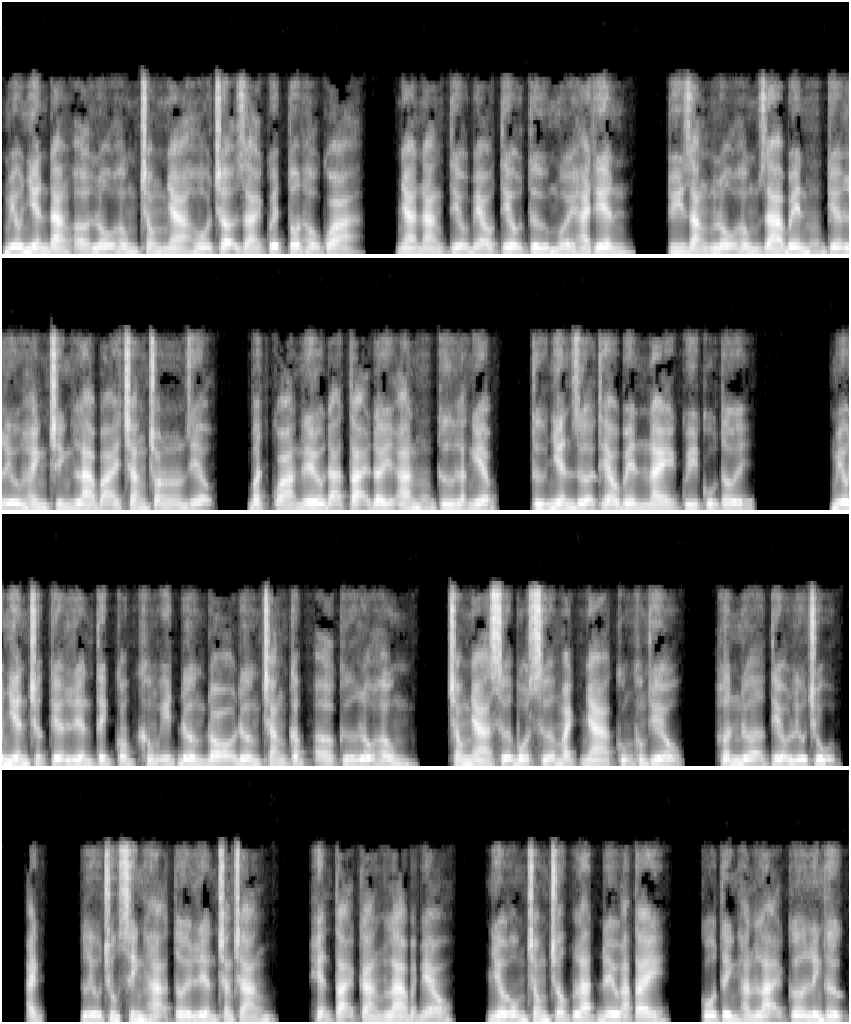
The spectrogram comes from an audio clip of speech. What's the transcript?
miêu nhiên đang ở lộ hồng trong nhà hỗ trợ giải quyết tốt hậu quả, nhà nàng tiểu béo tiểu tử 12 thiên, tuy rằng lộ hồng ra bên kia lưu hành chính là bãi trăng tròn rượu, bất quá nếu đã tại đây an cư lạc nghiệp, tự nhiên dựa theo bên này quy củ tới. Miêu nhiên trước kia liền tích cốc không ít đường đỏ đường trắng cấp ở cữ lộ hồng, trong nhà sữa bột sữa mạch nha cũng không thiếu, hơn nữa tiểu lưu trụ, ách, lưu trúc sinh hạ tới liền trắng trắng, hiện tại càng là bạch béo, nhiều ôm trong chốc lát đều áp tay, cố tình hắn lại cơ linh thực,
